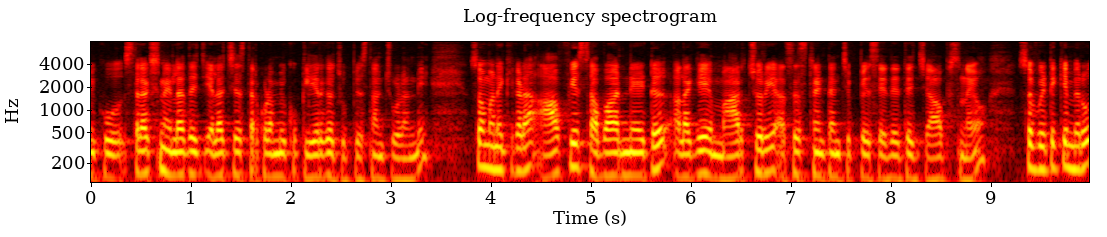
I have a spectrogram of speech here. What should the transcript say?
మీకు సెలక్షన్ ఎలా ఎలా చేస్తారు కూడా మీకు క్లియర్గా చూపిస్తాను చూడండి. సో మనకి ఇక్కడ ఆఫీస్ సబార్డినేట్ అలాగే మార్చురీ అసిస్టెంట్ అని చెప్పేసి ఏదైతే జాబ్స్ ఉన్నాయో సో వీటికి మీరు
